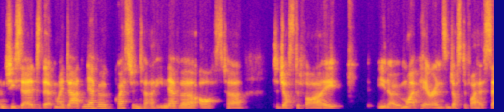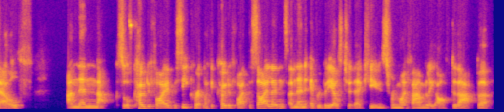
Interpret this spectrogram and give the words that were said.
And she said that my dad never questioned her. He never asked her to justify, you know, my appearance and justify herself. And then that sort of codified the secret, like it codified the silence. And then everybody else took their cues from my family after that. But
